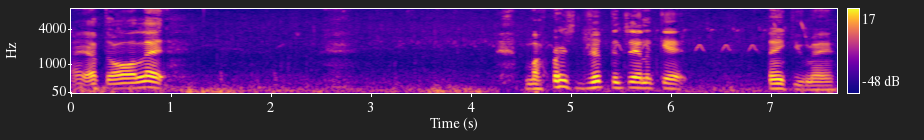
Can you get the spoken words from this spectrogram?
After all that, my first drifting channel cat. Thank you, man.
